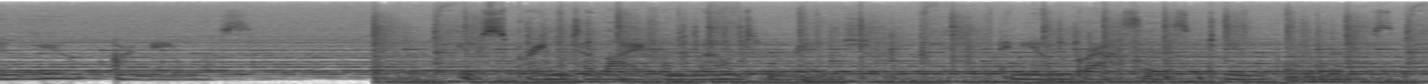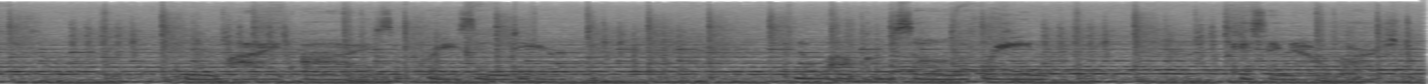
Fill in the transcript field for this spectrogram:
and you are nameless. You spring to life on the mountain ridge, in young grasses between the boulders, in the wide eyes of brazen deer, in a welcome song of rain, kissing our parched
